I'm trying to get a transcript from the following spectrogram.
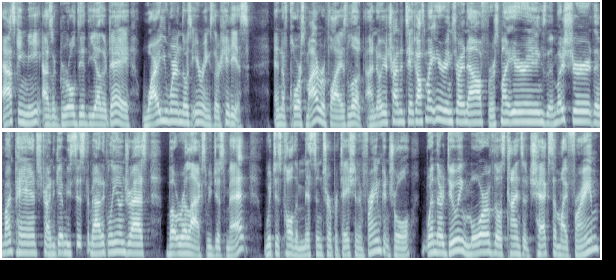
asking me, as a girl did the other day, why are you wearing those earrings? They're hideous. And of course, my reply is look, I know you're trying to take off my earrings right now. First my earrings, then my shirt, then my pants, trying to get me systematically undressed. But relax, we just met, which is called a misinterpretation and frame control. When they're doing more of those kinds of checks of my frame,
